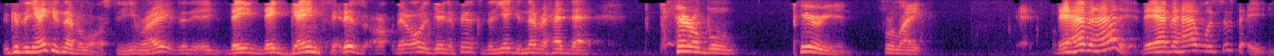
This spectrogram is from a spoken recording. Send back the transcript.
Because the Yankees never lost steam, right? They they, they gained fans. They're always gaining fans because the Yankees never had that terrible period for like they haven't had it. They haven't had one since the eighties.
